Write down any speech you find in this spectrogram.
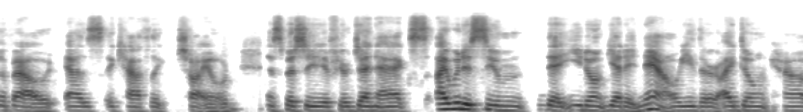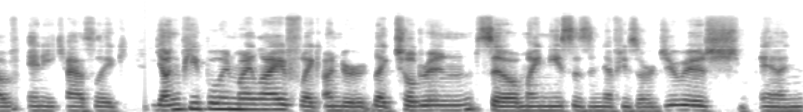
about as a Catholic child, especially if you're Gen X. I would assume that you don't get it now either. I don't have any Catholic young people in my life, like under like children. So my nieces and nephews are Jewish, and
